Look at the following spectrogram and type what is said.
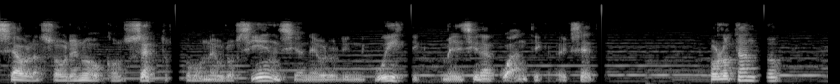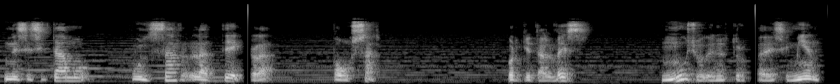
se habla sobre nuevos conceptos como neurociencia, neurolingüística, medicina cuántica, etc. Por lo tanto, necesitamos pulsar la tecla pausar, porque tal vez muchos de nuestros padecimientos,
